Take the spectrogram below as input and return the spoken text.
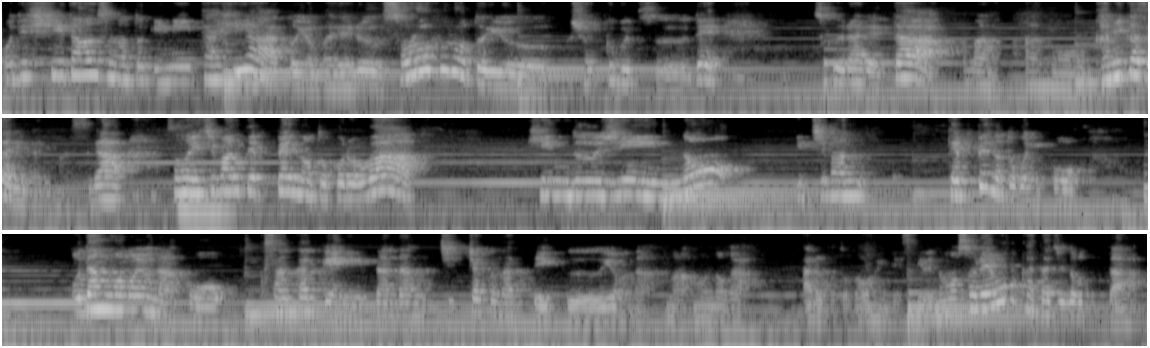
オディシーダンスの時にタヒアと呼ばれるソロフロという植物で作られた、まあ、あの髪飾りがありますがその一番てっぺんのところはヒンドゥー寺院の一番てっぺんのところにこうお団子のようなこう三角形にだんだんちっちゃくなっていくような、まあ、ものがあることが多いんですけれどもそれを形取った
